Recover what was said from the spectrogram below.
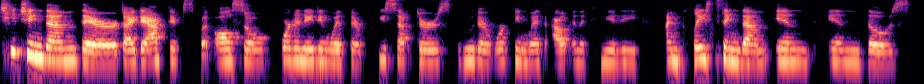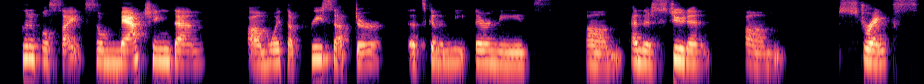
teaching them their didactics, but also coordinating with their preceptors who they're working with out in the community. I'm placing them in, in those clinical sites. So matching them um, with a preceptor that's going to meet their needs um, and the student um, strengths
